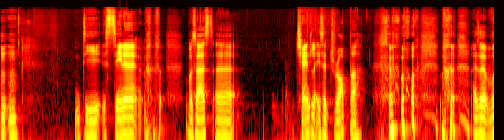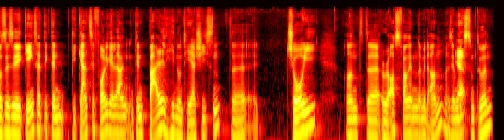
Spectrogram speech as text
Mhm. Die Szene, wo es heißt, äh, Chandler is a Dropper. also, wo sie sich gegenseitig den, die ganze Folge lang den Ball hin und her schießen. Der Joey und der Ross fangen damit an, weil sie haben ja. nichts zum Tun.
